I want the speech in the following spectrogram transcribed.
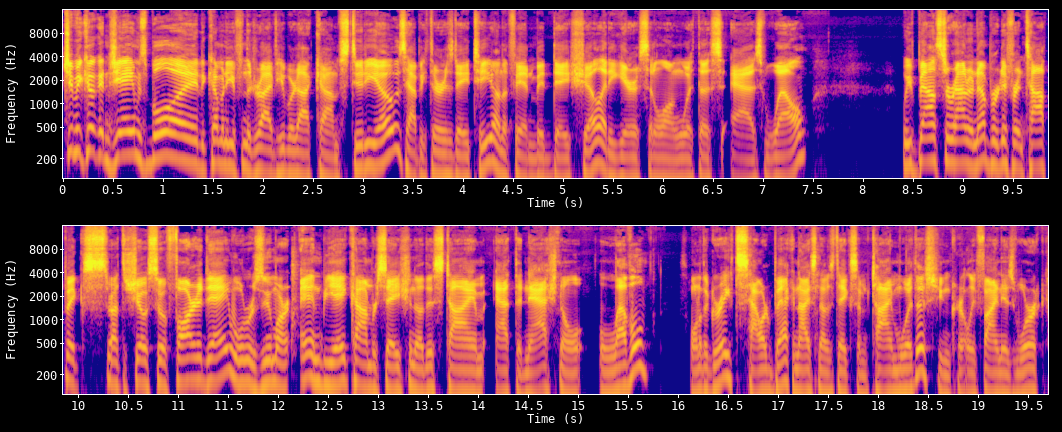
Jimmy Cook and James Boyd coming to you from the DriveHubler.com studios. Happy Thursday to you on the Fan Midday Show. Eddie Garrison along with us as well. We've bounced around a number of different topics throughout the show so far today. We'll resume our NBA conversation, though, this time at the national level one of the greats, Howard Beck. Nice enough to take some time with us. You can currently find his work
